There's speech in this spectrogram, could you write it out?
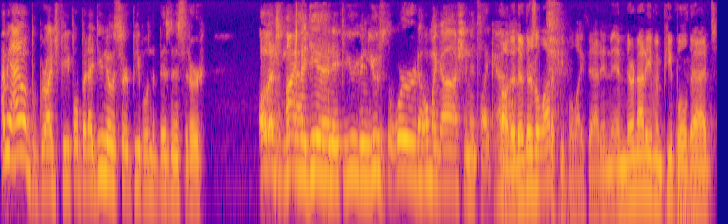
I mean, I don't begrudge people, but I do know certain people in the business that are, oh, that's my idea. And if you even use the word, oh my gosh, and it's like, Oh, there, there's a lot of people like that, and and they're not even people that.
